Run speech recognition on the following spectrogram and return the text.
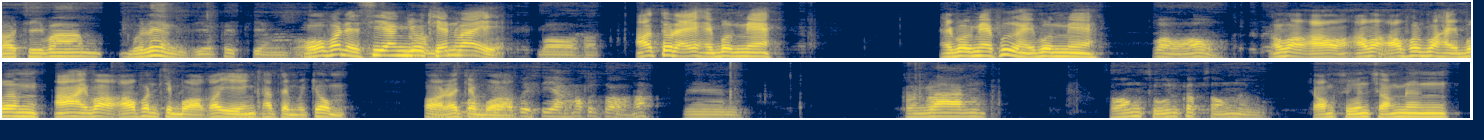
ก็สิว่ามื้อแรงสิเอาไปเสียงโอ้เพราะได้เสี่ยงอยู่เขียนไว้ บ่ครับเอาตัวไหนให้เบิ่งแหน่ให้เบิ่งแหน่เพื่อให้เบิ่งแหน่เว้าเอาเอาว่าเอาเอาว่าเอาเพิ่นบ่ให้เบิ่งเอาให้ว่าเอาเพิ่นสิบอกเอาเองครับท่านผู้ชมพ่อเราจะบอกเอาไปเสี่ยงเนาะคุณพ่อเนาะแม่นข้างล่าง20กับ21 2021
